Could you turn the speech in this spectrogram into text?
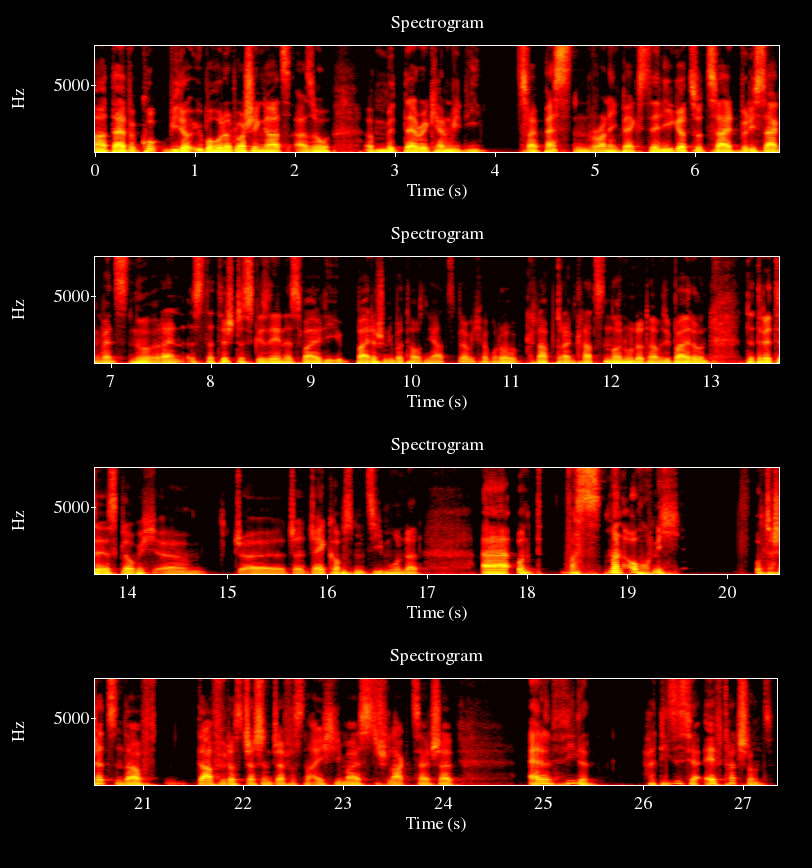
Äh, Dalvin Cook wieder über 100 Rushing Yards, also äh, mit Derrick Henry die zwei besten Running Backs der Liga zurzeit, würde ich sagen, wenn es nur rein statistisch gesehen ist, weil die beide schon über 1000 Yards, glaube ich, haben oder knapp dran kratzen. 900 haben sie beide und der dritte ist, glaube ich, ähm, äh, Jacobs mit 700. Äh, und was man auch nicht unterschätzen darf, dafür, dass Justin Jefferson eigentlich die meisten Schlagzeilen schreibt, Adam Thielen hat dieses Jahr elf Touchdowns.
